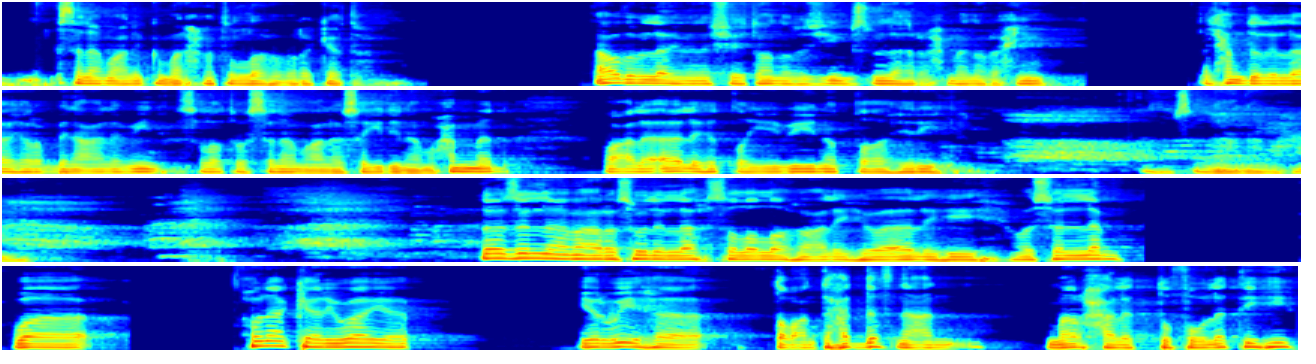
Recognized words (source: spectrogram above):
السلام عليكم ورحمة الله وبركاته. أعوذ بالله من الشيطان الرجيم، بسم الله الرحمن الرحيم. الحمد لله رب العالمين، الصلاة والسلام على سيدنا محمد وعلى آله الطيبين الطاهرين. اللهم صل على محمد. لا زلنا مع رسول الله صلى الله عليه وآله وسلم وهناك رواية يرويها. طبعا تحدثنا عن مرحلة طفولته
